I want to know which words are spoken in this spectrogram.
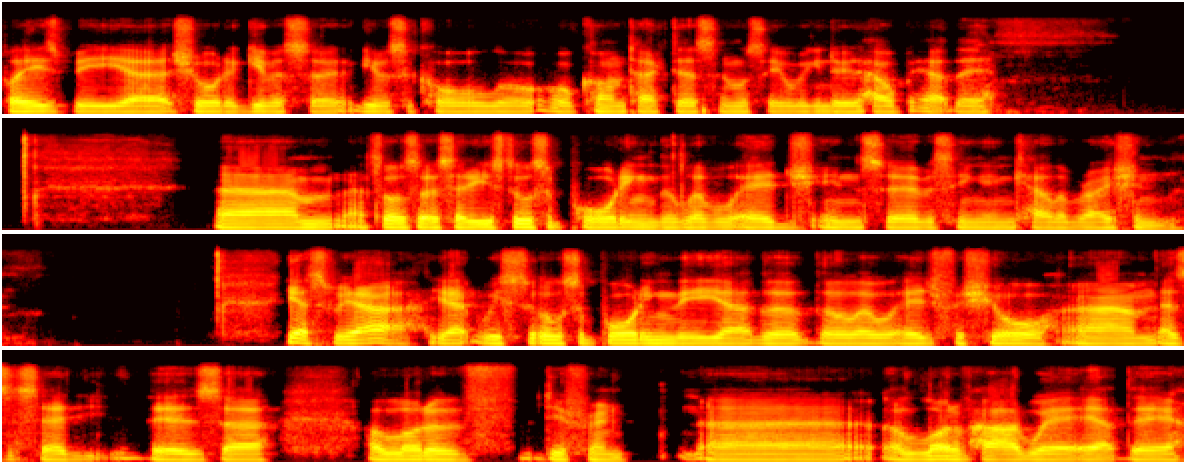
Please be uh, sure to give us a give us a call or, or, contact us, and we'll see what we can do to help out there. Um, that's also said. Are you still supporting the level edge in servicing and calibration? Yes, we are. Yeah, we're still supporting the uh, the, the level edge for sure. Um, as I said, there's uh, a lot of different uh, a lot of hardware out there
